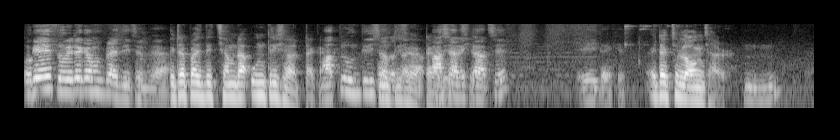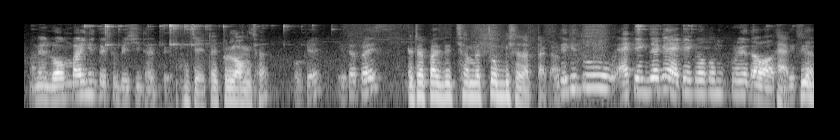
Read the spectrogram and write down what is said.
ওকে সো এটা কেমন প্রাইস দিচ্ছেন ভাইয়া? এটার প্রাইস দিচ্ছি আমরা উনত্রিশ হাজার টাকা। মাত্র 29,000 টাকা। পাশে আরেকটা আছে। এই দেখেন। এটা হচ্ছে লং ঝাড় হুম। মানে লম্বাই কিন্তু একটু বেশি থাকবে। জি এটা একটু লং ঝাড় ওকে এটা প্রাইস এটার প্রাইস দিচ্ছি আমরা চব্বিশ হাজার টাকা। এটা কিন্তু এক এক জায়গায় এক এক রকম করে দেওয়া আছে হ্যাঁ?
